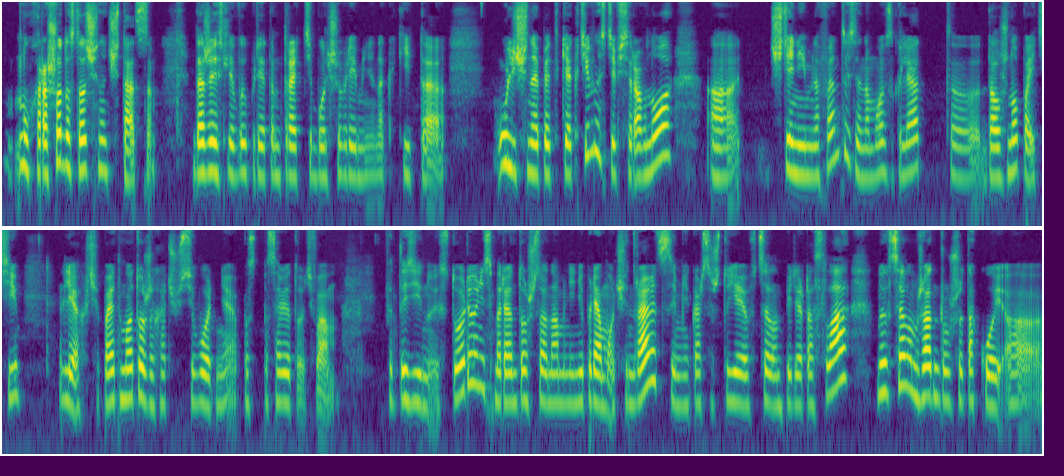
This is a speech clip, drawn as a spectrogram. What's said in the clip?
ну, хорошо достаточно читаться. Даже если вы при этом тратите больше времени на какие-то уличные, опять-таки, активности, все равно а, чтение именно фэнтези, на мой взгляд, э, должно пойти легче. Поэтому я тоже хочу сегодня посоветовать вам фэнтезийную историю, несмотря на то, что она мне не прям очень нравится, и мне кажется, что я ее в целом переросла. Но и в целом жанр уже такой э,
